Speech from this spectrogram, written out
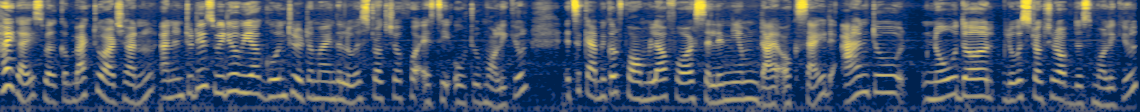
Hi guys, welcome back to our channel and in today's video we are going to determine the Lewis structure for SeO2 molecule. It's a chemical formula for selenium dioxide and to know the Lewis structure of this molecule,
